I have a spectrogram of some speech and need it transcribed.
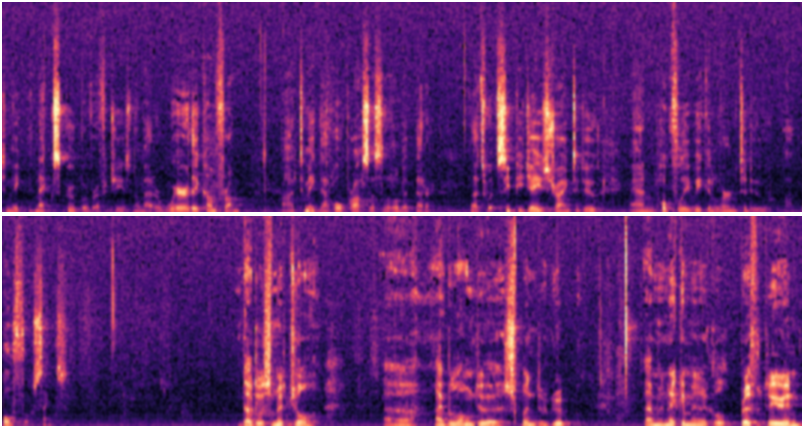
to make the next group of refugees, no matter where they come from, uh, to make that whole process a little bit better. That's what CPJ is trying to do, and hopefully we can learn to do uh, both those things. Douglas Mitchell. Uh, I belong to a splinter group. I'm an ecumenical Presbyterian,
